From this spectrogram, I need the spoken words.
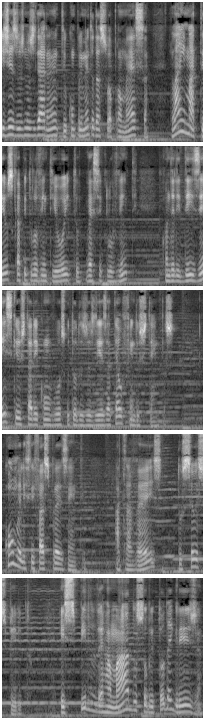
E Jesus nos garante o cumprimento da sua promessa lá em Mateus capítulo 28, versículo 20, quando ele diz: Eis que eu estarei convosco todos os dias até o fim dos tempos. Como ele se faz presente? Através do seu Espírito. Espírito derramado sobre toda a igreja.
